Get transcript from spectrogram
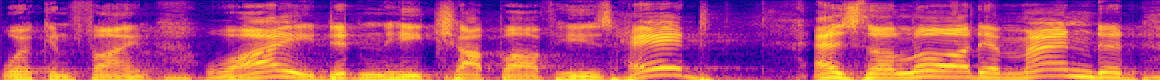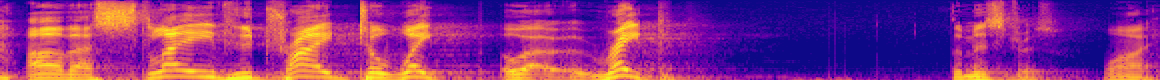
were confined. Why didn't he chop off his head? As the law demanded of a slave who tried to rape, uh, rape the mistress. Why?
